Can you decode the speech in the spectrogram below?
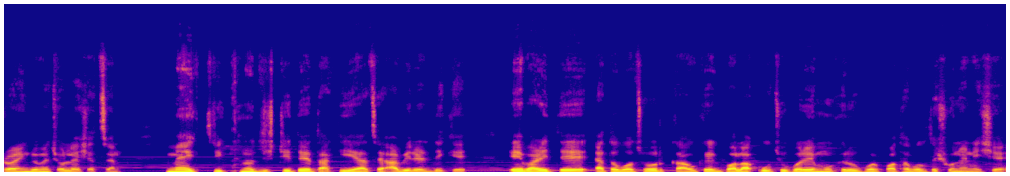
ড্রয়িং রুমে চলে এসেছেন। মেঘ তীক্ষ্ণ দৃষ্টিতে তাকিয়ে আছে আবিরের দিকে। এ বাড়িতে এত বছর কাউকে গলা উঁচু করে মুখের উপর কথা বলতে শুনেনি সে।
